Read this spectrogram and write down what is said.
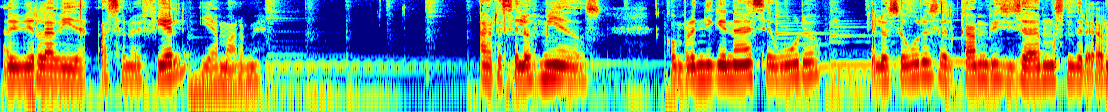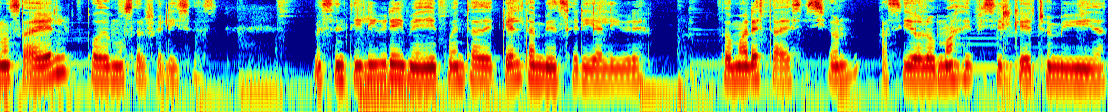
a vivir la vida, a serme fiel y amarme. Abracé los miedos. Comprendí que nada es seguro, que lo seguro es el cambio y si sabemos entregarnos a Él, podemos ser felices. Me sentí libre y me di cuenta de que Él también sería libre. Tomar esta decisión ha sido lo más difícil que he hecho en mi vida,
